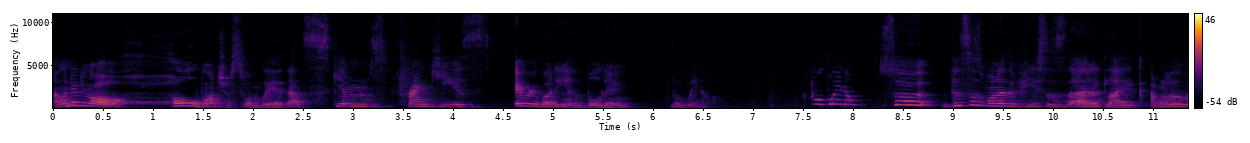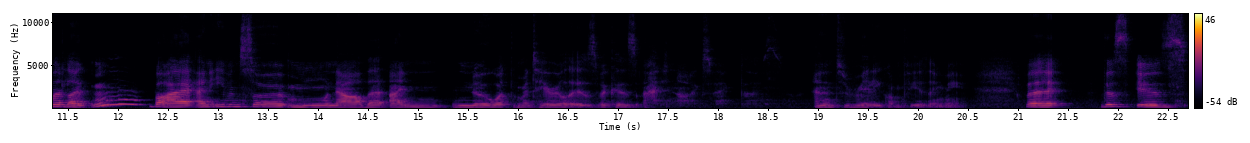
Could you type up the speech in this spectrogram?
I'm going to do a whole bunch of swimwear. That's Skims, Frankie's, everybody in the building. No bueno. No bueno. So this is one of the pieces that like I'm a little bit like mm, buy and even so more now that I know what the material is because I did not expect this and it's really confusing me. But this is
